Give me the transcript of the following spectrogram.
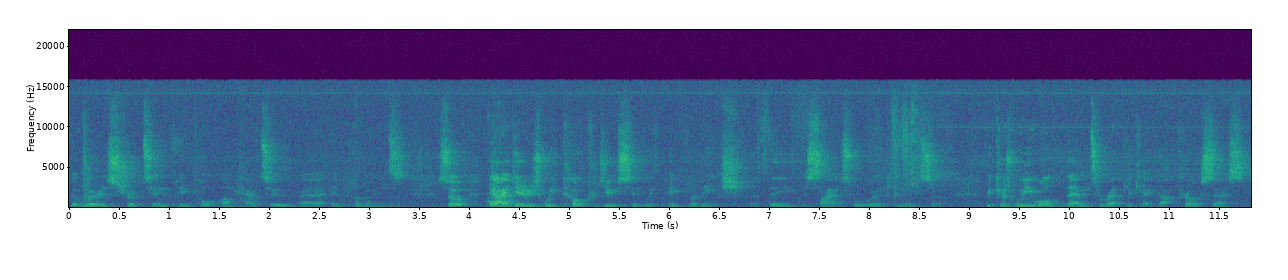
that we're instructing people on how to uh, implement. So the idea is we co-produce it with people at each of the, the sites we're working into because we want them to replicate that process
